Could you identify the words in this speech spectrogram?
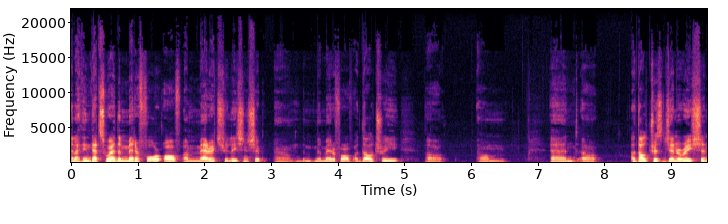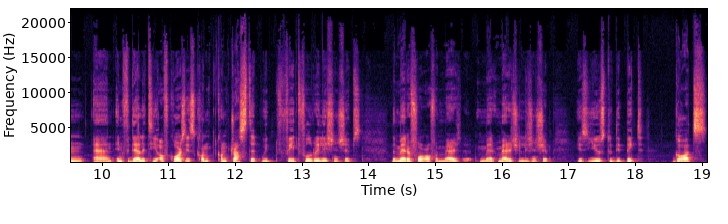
And I think that's where the metaphor of a marriage relationship, um, the, the, metaphor of adultery, uh, um, and uh, adulterous generation and infidelity, of course, is con- contrasted with faithful relationships. The metaphor of a marriage, mar- marriage relationship is used to depict God's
